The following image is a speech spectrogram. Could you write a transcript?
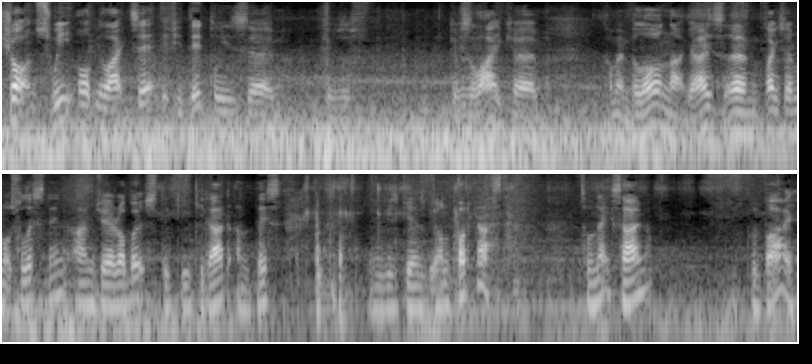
short and sweet. Hope you liked it. If you did, please um, give us a give us a like. Um, comment below on that, guys. Um, thanks very much for listening. I'm Jay Roberts, the Geeky Dad, and this is Games Beyond podcast. Until next time, goodbye.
